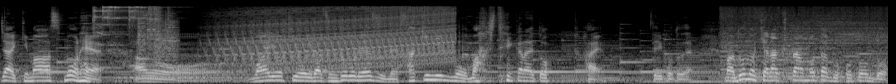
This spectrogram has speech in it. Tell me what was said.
じゃあ行きます。もうねあのー前置きをいらずにとりあえずね先にもう回していかないと。はい。ということで。まあどのキャラクターも多分ほとんど、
